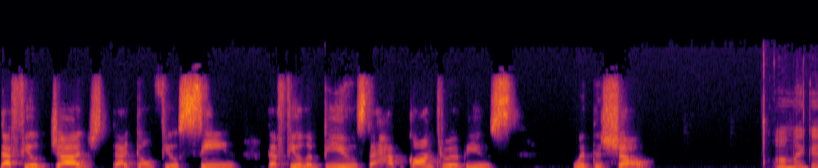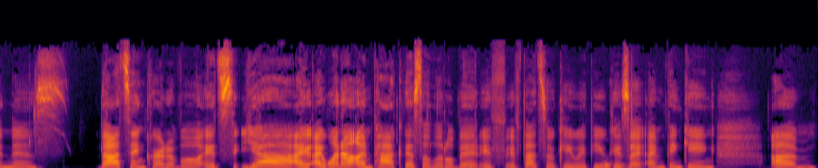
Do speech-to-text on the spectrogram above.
that feel judged that don't feel seen that feel abused that have gone through abuse with this show oh my mm-hmm. goodness that's incredible. It's yeah, I, I want to unpack this a little bit if if that's okay with you because I'm thinking um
